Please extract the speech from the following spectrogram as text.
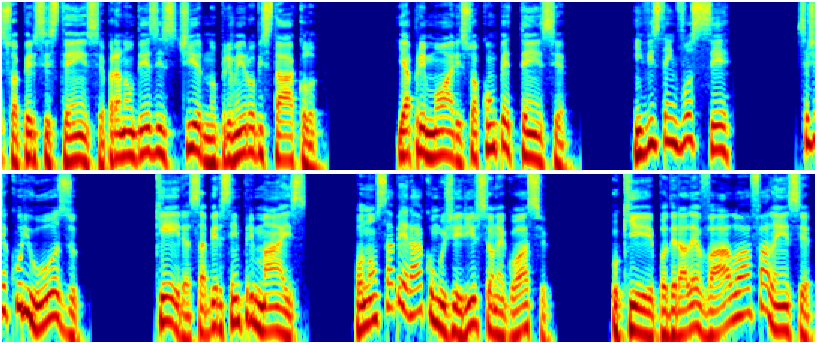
sua persistência para não desistir no primeiro obstáculo. E aprimore sua competência. Invista em você. Seja curioso. Queira saber sempre mais, ou não saberá como gerir seu negócio, o que poderá levá-lo à falência.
